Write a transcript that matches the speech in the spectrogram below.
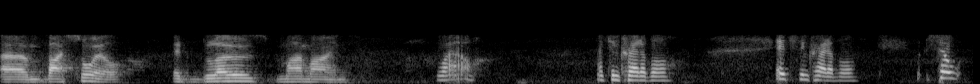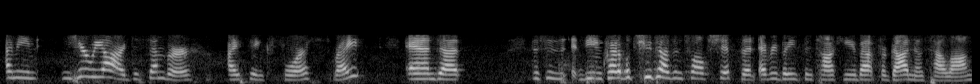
um, by soil. It blows my mind. Wow. That's incredible. It's incredible. So, I mean, here we are, December, I think, 4th, right? And uh, this is the incredible 2012 shift that everybody's been talking about for God knows how long.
